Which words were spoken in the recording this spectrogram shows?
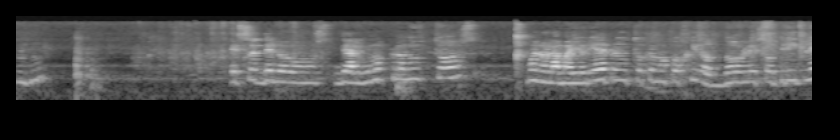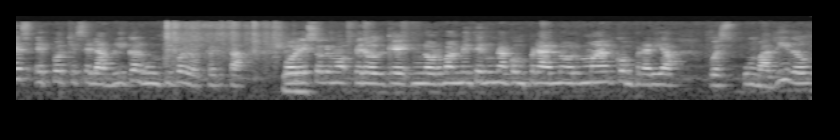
Ujú. Eso es de los de algunos productos. Bueno, la mayoría de productos que hemos cogido, dobles o triples, es porque se le aplica algún tipo de oferta. Sí. Por eso que hemos- pero que normalmente en una compra normal compraría pues un batido,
